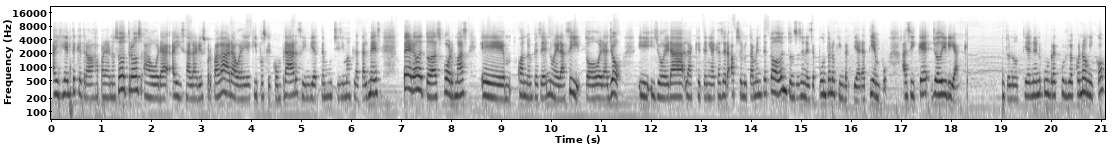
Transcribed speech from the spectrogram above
hay gente que trabaja para nosotros, ahora hay salarios por pagar, ahora hay equipos que comprar, se invierte muchísima plata al mes, pero de todas formas, eh, cuando empecé no era así, todo era yo y, y, yo era la que tenía que hacer absolutamente todo, entonces en ese punto lo que invertía era tiempo. Así que yo diría que no tienen un recurso económico,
